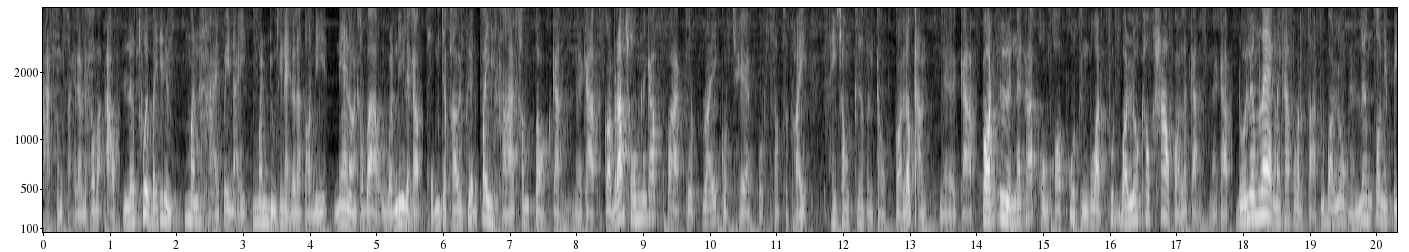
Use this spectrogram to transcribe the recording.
อาจสงสัยแล้วนะครับว่าเอาแล้วถ้วยใบที่หนึ่งมันหายไปไหน มันอยู่ที่ไหนแล้วล่ะตอนนี้ แน่นอนครับว่าวันนี้แหละครับผมจะพาเพื่อนๆไปหาคำตอบกันนะครับก่อนรับชมนะครับฝากกดไลค์กดแชร์กด Subscribe ให้ช่องเกลือฟันเก่าก่อนแล้วกันนะครับก่อนอื่นนะครับผมขอพูดถึงประวัติฟุตบอลโลกคร่าวๆก่อนแล้วกันนะครับโดยเริ่มแรกนะครับประวัติศาสตร์ฟุตบอลโลกเนี่ยเริ่มต้นในปี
